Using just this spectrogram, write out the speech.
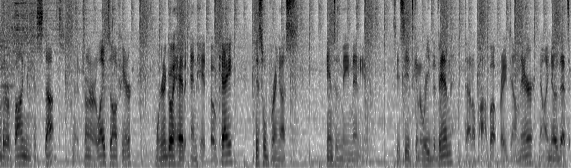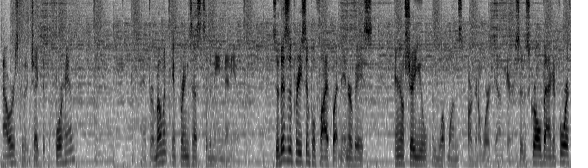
Now that our bonging has stopped, I'm gonna turn our lights off here. We're gonna go ahead and hit OK. This will bring us into the main menu. So you see it's gonna read the VIN, that'll pop up right down there. Now I know that's ours because I checked it beforehand. After a moment, it brings us to the main menu. So this is a pretty simple five button interface and it'll show you what ones are gonna work down here. So to scroll back and forth,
